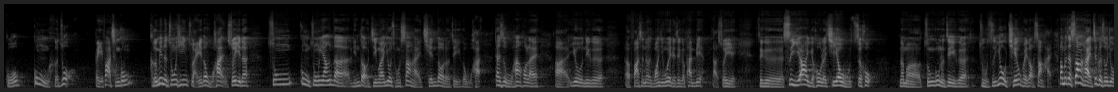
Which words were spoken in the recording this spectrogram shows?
国共合作，北伐成功，革命的中心转移到武汉，所以呢，中共中央的领导机关又从上海迁到了这个武汉。但是，武汉后来啊，又那个呃发生了汪精卫的这个叛变啊，所以这个四一二以后呢，七幺五之后。那么，中共的这一个组织又迁回到上海。那么，在上海这个时候就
